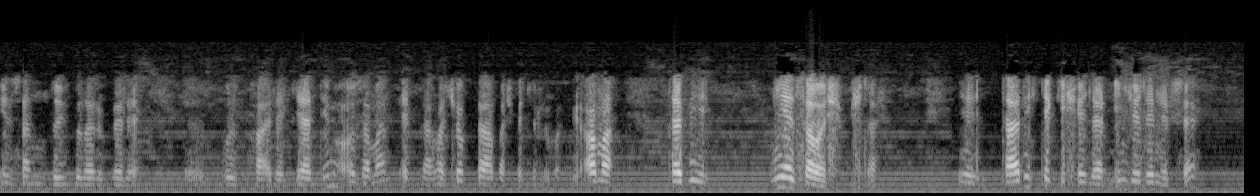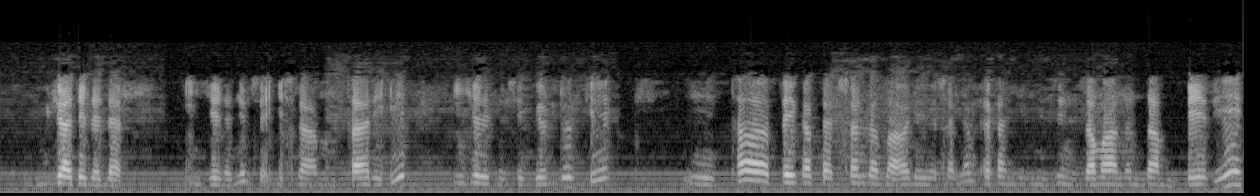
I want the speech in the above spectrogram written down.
insanın duyguları böyle e, bu hale geldi mi o zaman etrafa çok daha başka türlü bakıyor. Ama tabi niye savaşmışlar? E, tarihteki şeyler incelenirse, mücadeleler incelenirse, İslam'ın tarihi incelenirse görülür ki e, ta Peygamber sallallahu aleyhi ve sellem Efendimizin zamanından beri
